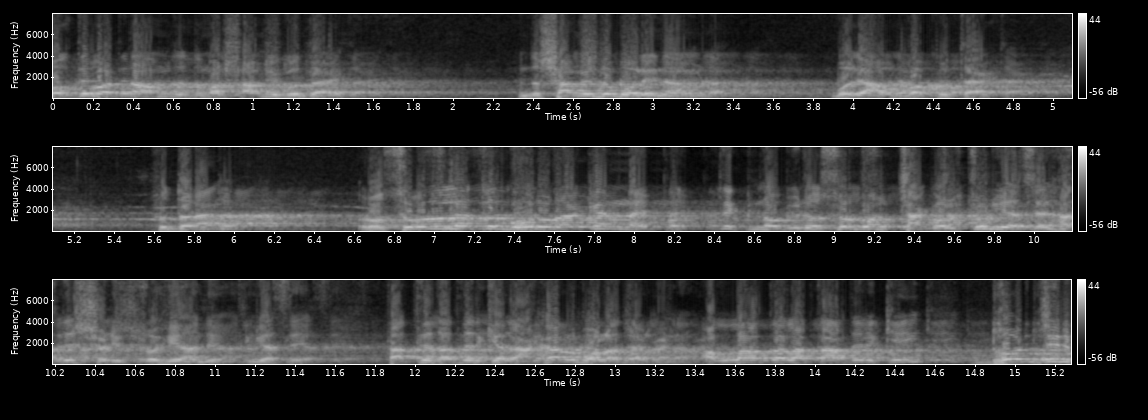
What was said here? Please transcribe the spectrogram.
বলতে পারতাম যে, তোমার স্বামী কোথায়? কিন্তু স্বামী তো বলি না আমরা। বলে, আব্বা কোথায়? সুতরাং রসুল্লাহ তো গরু রাখেন নাই। প্রত্যেক নবী রসুলগণ ছাগল চড়িয়েছেন হাদিস শরীফ সহি হাদিস, ঠিক আছে? তাতে তাদেরকে রাখাল বলা যাবে না। আল্লাহ তালা তাদেরকে ধৈর্যের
